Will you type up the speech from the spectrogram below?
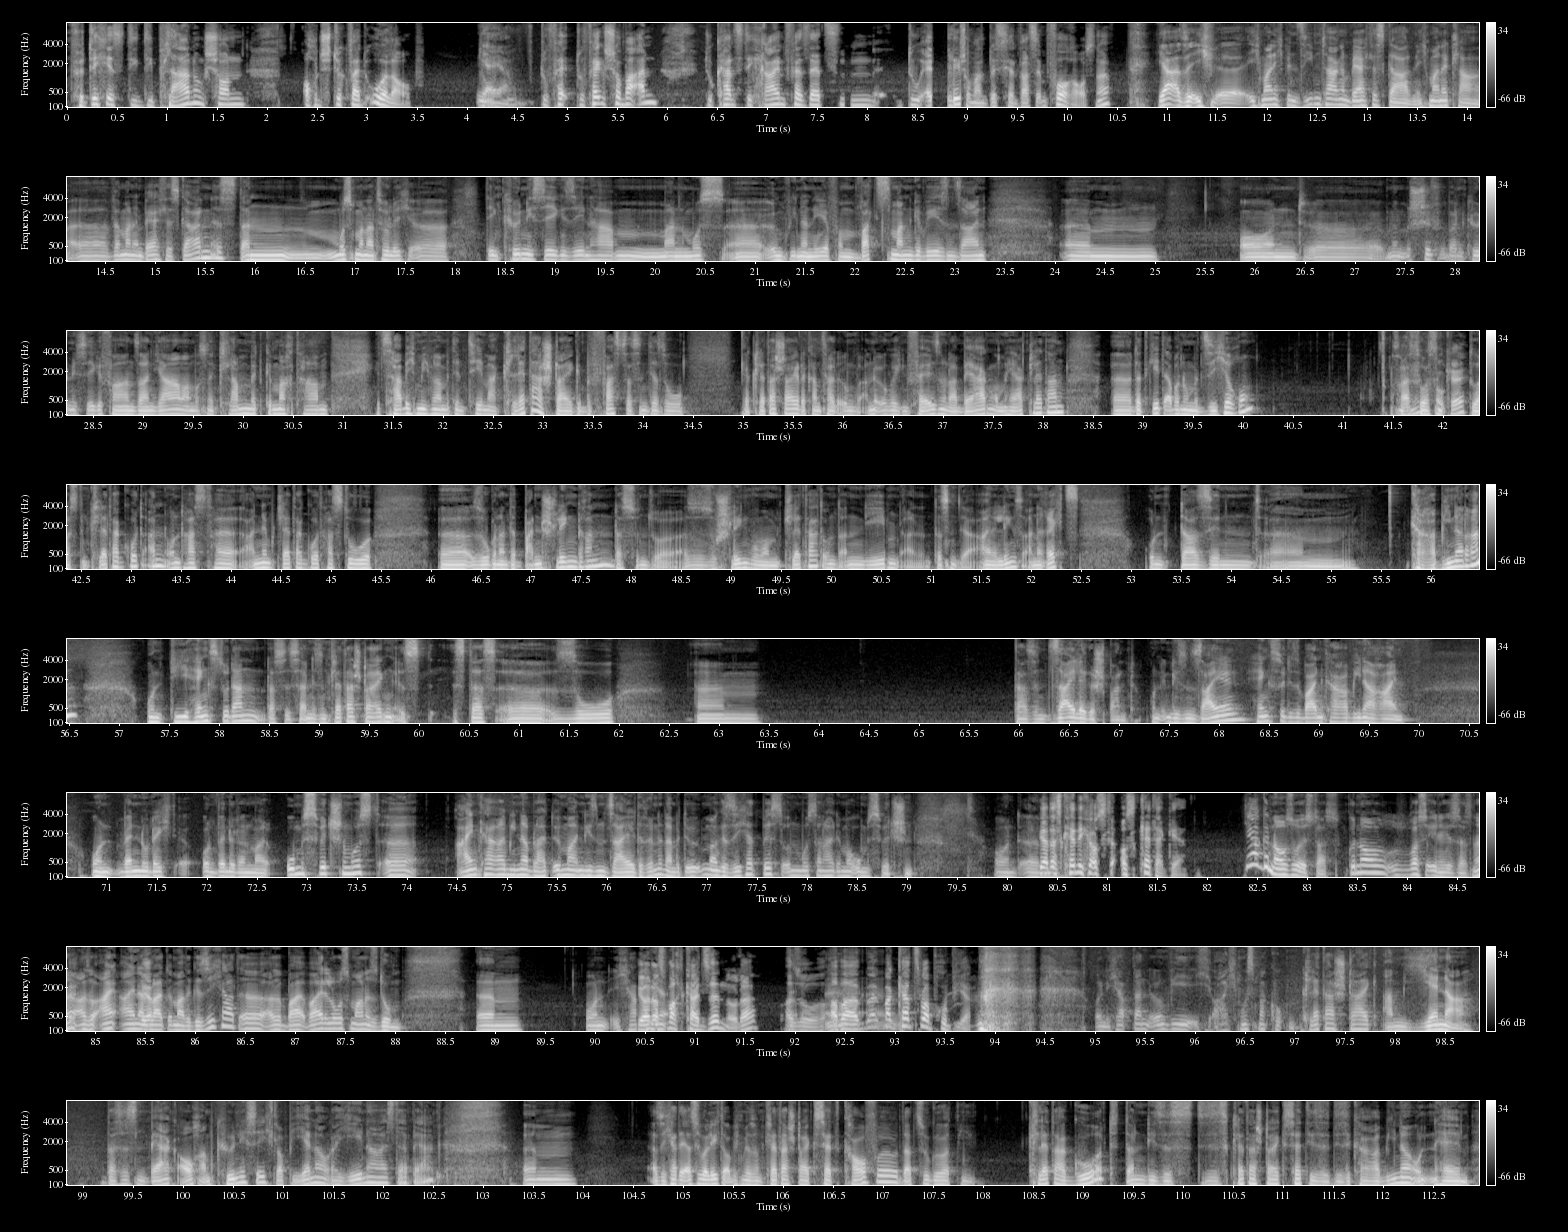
für dich ist die, die Planung schon auch ein Stück weit Urlaub. Du, ja, ja. Du, du fängst schon mal an, du kannst dich reinversetzen, du erlebst schon mal ein bisschen was im Voraus, ne? Ja, also ich, äh, ich meine, ich bin sieben Tage im Berchtesgaden. Ich meine, klar, äh, wenn man im Berchtesgaden ist, dann muss man natürlich äh, den Königssee gesehen haben, man muss irgendwie in der Nähe vom Watzmann gewesen sein. Ähm, und äh, mit dem Schiff über den Königssee gefahren sein. Ja, man muss eine Klamm mitgemacht haben. Jetzt habe ich mich mal mit dem Thema Klettersteige befasst. Das sind ja so ja, Klettersteige, da kannst du halt an irgendwelchen Felsen oder Bergen umherklettern. Äh, das geht aber nur mit Sicherung. Das heißt, du hast, okay. du hast einen Klettergurt an und hast halt, an dem Klettergurt hast du äh, sogenannte Bandschlingen dran. Das sind so, also so Schlingen, wo man klettert und an jedem, das sind eine links, eine rechts und da sind ähm, Karabiner dran und die hängst du dann, das ist an diesen Klettersteigen, ist, ist das äh, so, ähm, da sind Seile gespannt und in diesen Seilen hängst du diese beiden Karabiner rein. Und wenn du dich, und wenn du dann mal umswitchen musst, äh, ein Karabiner bleibt immer in diesem Seil drin, damit du immer gesichert bist und musst dann halt immer umswitchen. Und, ähm, ja, das kenne ich aus, aus Klettergärten. Ja, genau so ist das. Genau was ähnliches ist das. Ne? Also ein, einer ja. bleibt immer gesichert, äh, also be beide losmachen ist dumm. Ähm, und ich habe ja, das macht keinen Sinn, oder? Also, äh, aber äh, man kann es mal probieren. und ich habe dann irgendwie, ich, oh, ich muss mal gucken, Klettersteig am Jänner. Das ist ein Berg auch am Königssee. Ich glaube Jänner oder Jena heißt der Berg. Ähm, also ich hatte erst überlegt, ob ich mir so ein Klettersteig-Set kaufe. Dazu gehört ein Klettergurt, dann dieses, dieses Klettersteigset, diese, diese Karabiner und ein Helm.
